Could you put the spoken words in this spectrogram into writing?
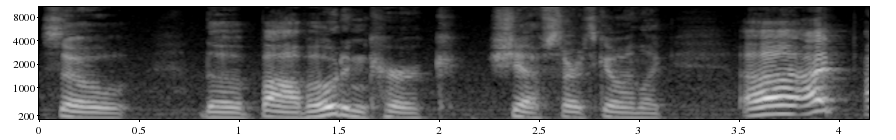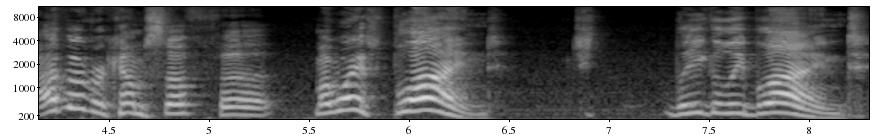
So the Bob Odenkirk chef starts going like, uh, I I've overcome stuff. Uh, my wife's blind, She's legally blind.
